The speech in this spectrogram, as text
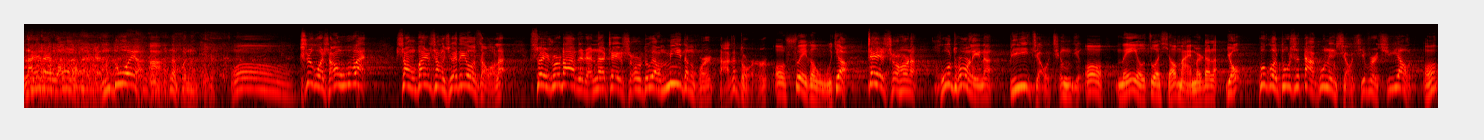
来来往往的人多呀！啊，那不能出来。哦，吃过晌午饭，上班上学的又走了。岁数大的人呢，这个时候都要眯瞪会儿，打个盹儿。哦，睡个午觉。这时候呢，胡同里呢。比较清静哦，没有做小买卖的了。有，不过都是大姑娘、小媳妇儿需要的哦。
